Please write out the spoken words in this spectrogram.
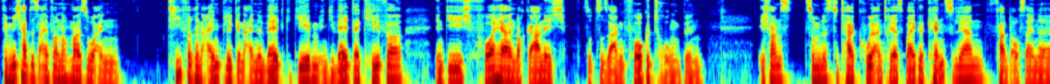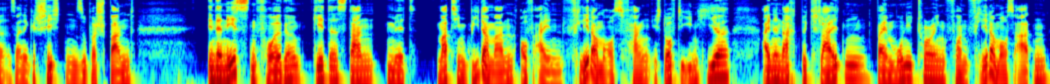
Für mich hat es einfach nochmal so einen tieferen Einblick in eine Welt gegeben, in die Welt der Käfer, in die ich vorher noch gar nicht sozusagen vorgedrungen bin ich fand es zumindest total cool, Andreas Weigel kennenzulernen, fand auch seine, seine Geschichten super spannend. In der nächsten Folge geht es dann mit Martin Biedermann auf einen Fledermausfang. Ich durfte ihn hier eine Nacht begleiten beim Monitoring von Fledermausarten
